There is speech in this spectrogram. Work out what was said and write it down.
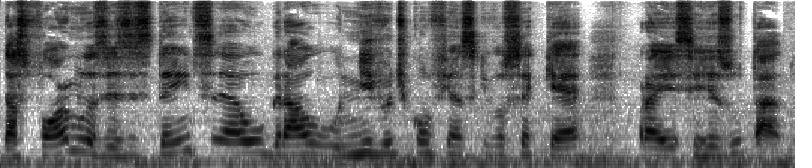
das fórmulas existentes é o grau, o nível de confiança que você quer para esse resultado.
